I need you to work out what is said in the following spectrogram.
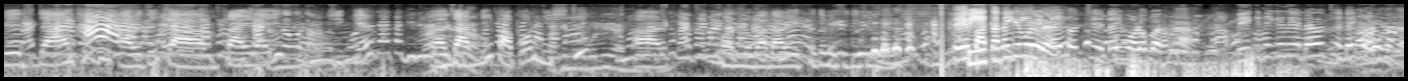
ভেজ ডাল আর হচ্ছে ফ্রাইড রাইস চিকেন চাটনি পাঁপড় মিষ্টি আর ধন্যবাদ আর এর থেকে বেশি কিছু এটাই হচ্ছে এটাই বড় কথা। পিকনিকে যে এটা হচ্ছে এটাই বড় কথা।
